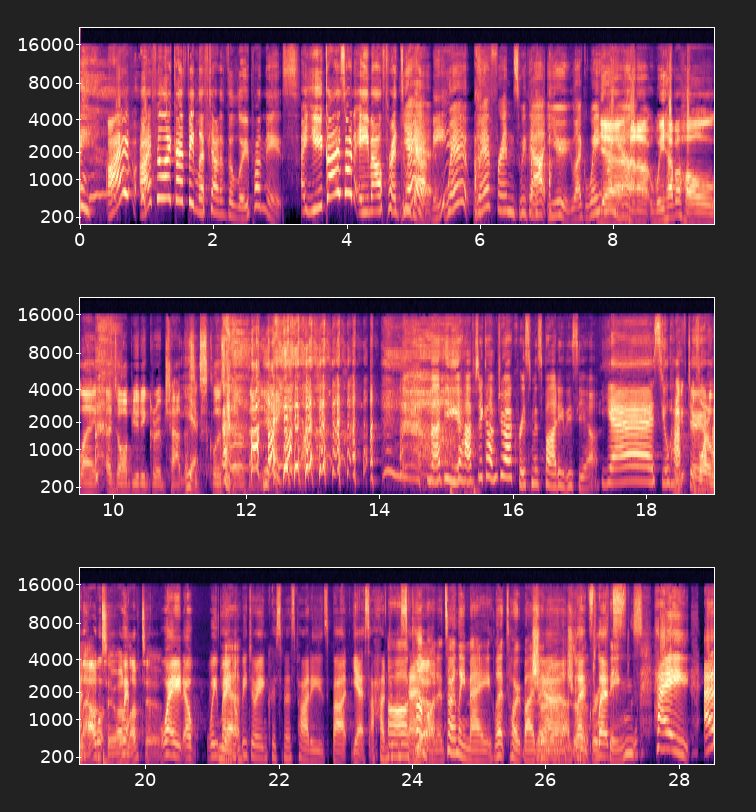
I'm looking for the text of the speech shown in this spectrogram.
I've, I feel like I've been left out of the loop on this. Are you guys on email threads yeah, without me? we're we're friends without you. Like we hang Yeah, out. Hannah, we have a whole like Adore Beauty group chat that's Yeah. exclusively without you. No, Matthew, you have to come to our Christmas party this year. Yes, you'll have If to. we're allowed to, I'd love to. Wait, uh, we may Yeah. not be doing Christmas parties, but yes, hundred Oh, percent. Oh, come Yeah. on. It's only May. Let's hope by then Sure, we're Yeah, sure. let's, let's, things. Hey, as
